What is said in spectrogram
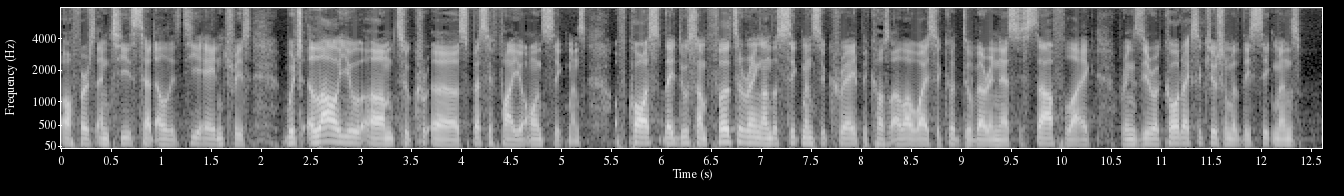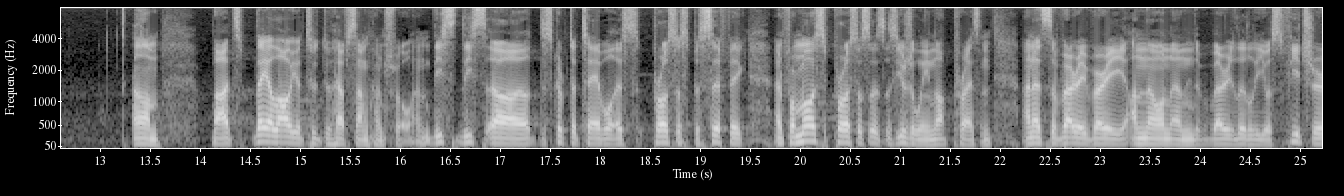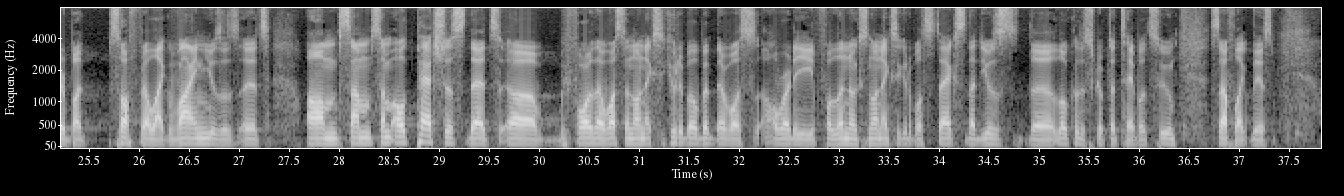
offers NT set LT entries, which allow you um, to uh, specify your own segments. Of course, they do some filtering on the segments you create because otherwise you could do very nasty stuff like ring zero code execution with these segments. Um, but they allow you to, to have some control. And this, this uh, descriptor table is process specific, and for most processes is usually not present. And it's a very, very unknown and very little used feature, but software like Wine uses it. Um, some, some old patches that uh, before there was a non-executable bit, there was already for Linux non-executable stacks that use the local descriptor table too, stuff like this.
